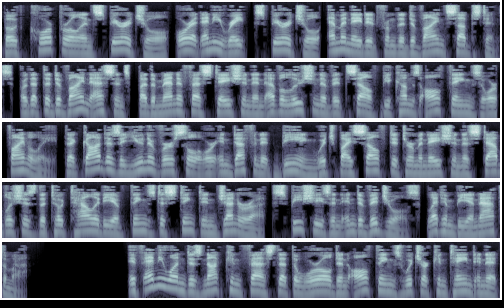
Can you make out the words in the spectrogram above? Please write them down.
both corporal and spiritual, or at any rate, spiritual, emanated from the divine substance, or that the divine essence, by the manifestation and evolution of itself becomes all things or, finally, that God is a universal or indefinite being which by self-determination establishes the totality of things distinct in genera, species and individuals, let him be anathema. If anyone does not confess that the world and all things which are contained in it,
